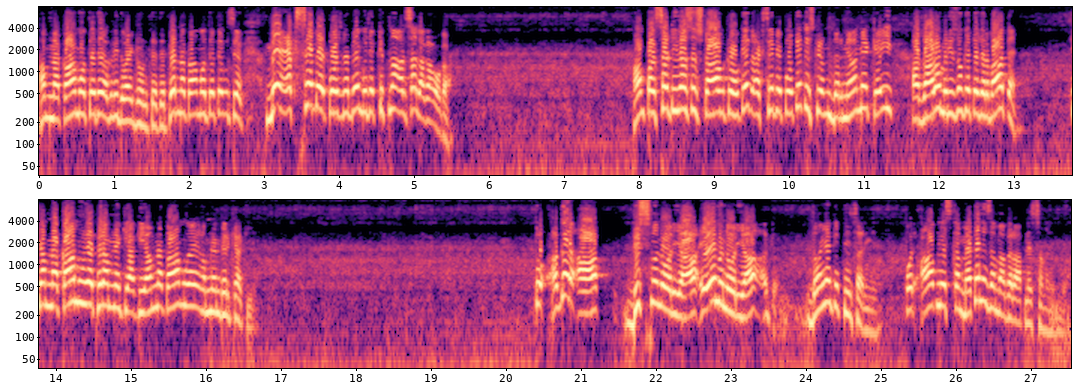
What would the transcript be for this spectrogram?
हम नाकाम होते थे, अगली दवाई ढूंढते थे, फिर नाकाम होते थे उसे। मैं एक्सरे पे पहुँचने पे मुझे कितना अरसा लगा होगा। हम पल्सर से स्टार्ट होकर एक्सरे पे पहुँचे तो इसके दरमियान में कई हज़ारों मरीजों के तजर्बात हैं कि हम नाकाम हुए, फिर हमने क्या किया? हम नाकाम हुए, हमने फिर क्या किया? तो अगर आप डिस्मनोरिया ए मनोरिया दवाइयाँ कितनी सारी हैं? और आपने इसका मैकेनिज्म अगर आपने समझ लिया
